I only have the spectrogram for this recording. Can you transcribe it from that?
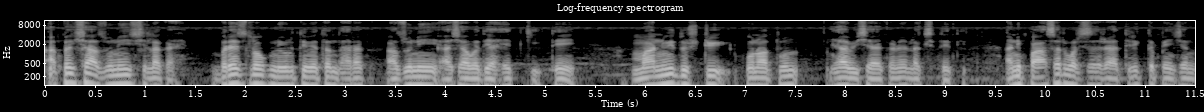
अपेक्षा अजूनही शिल्लक आहेत. बरेच लोक निवृत्तीवेतनधारक अजूनही आशावादी आहेत की ते मानवी दृष्टिकोनातून ह्या विषयाकडे लक्ष देतील आणि पासष्ट वर्षासाठी अतिरिक्त पेन्शन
